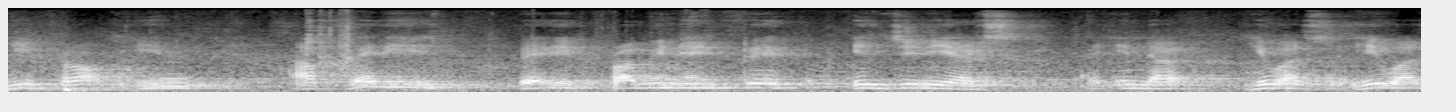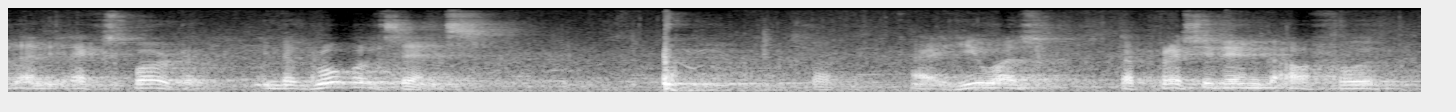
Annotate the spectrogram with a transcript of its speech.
he brought in a very, very prominent engineers in the, he was, he was an expert in the global sense. Uh, he was the president of, uh,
